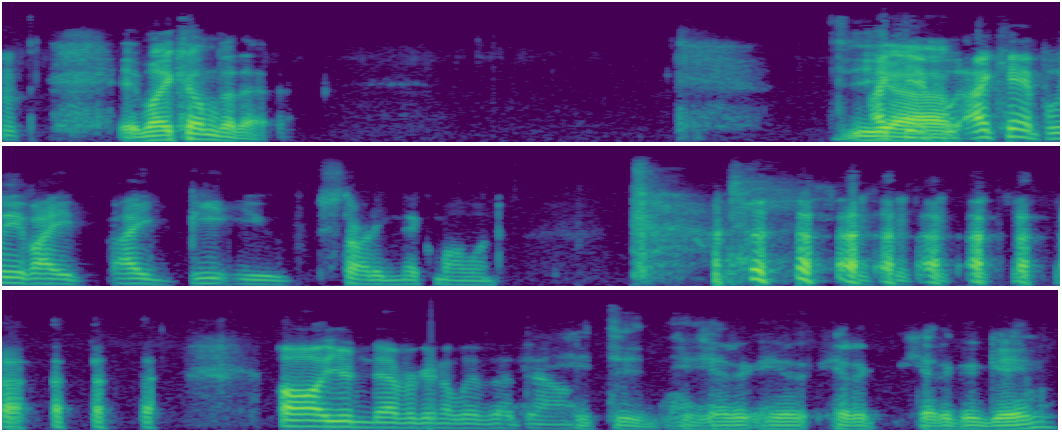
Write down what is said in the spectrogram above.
It might come to that. I Yeah, can't. be- I can't believe I I beat you starting Nick Mullen. oh, you're never gonna live that down. he did. He had a, he had, he had a he had a good game.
